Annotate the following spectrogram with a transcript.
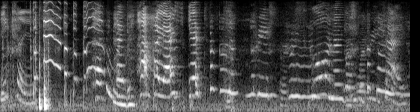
Peaches. Hi, I skipped pre-school and I'm going to pre-K.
